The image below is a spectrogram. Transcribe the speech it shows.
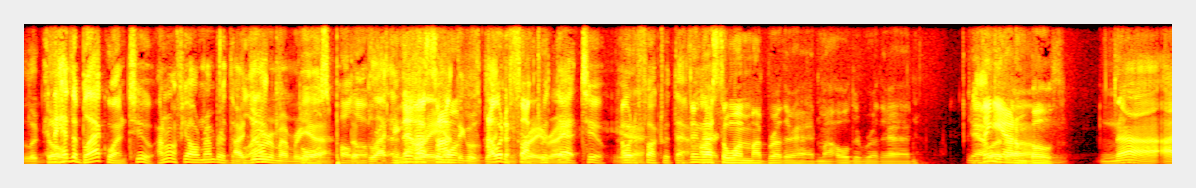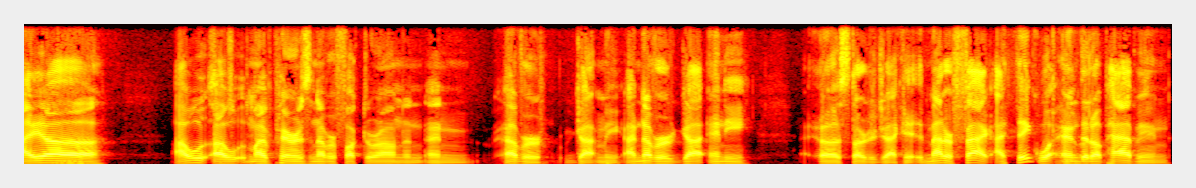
Looked and they had the black one too. I don't know if y'all remember the I do black remember, Bulls yeah, the black and think gray. the I think it was Black I would have fucked gray, with right? that too. I would have fucked with that. I think hard. that's the one my brother had. My older brother had. Yeah. I think he But, had them um, both. Nah, I uh, I w- I w- my parents never fucked around and and ever got me. I never got any uh, starter jacket. Matter of fact, I think what ended up happening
